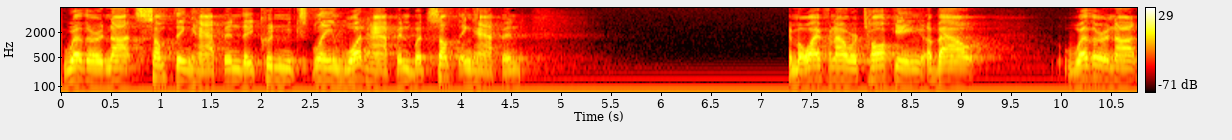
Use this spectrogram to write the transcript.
whether or not something happened. They couldn't explain what happened, but something happened. And my wife and I were talking about whether or not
